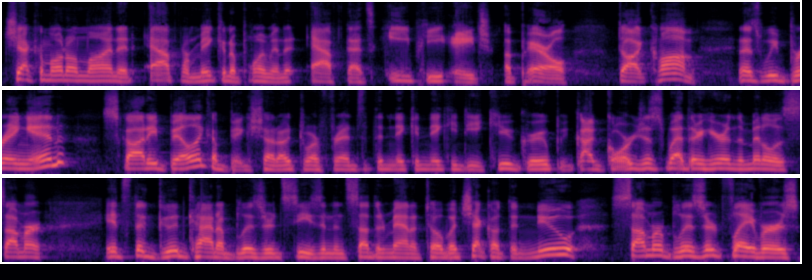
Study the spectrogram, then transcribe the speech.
Check them out online at F or make an appointment at F. That's E-P-H EPHapparel.com. And as we bring in Scotty Billeck, a big shout out to our friends at the Nick and Nicky DQ group. We've got gorgeous weather here in the middle of summer. It's the good kind of blizzard season in southern Manitoba. Check out the new summer blizzard flavors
